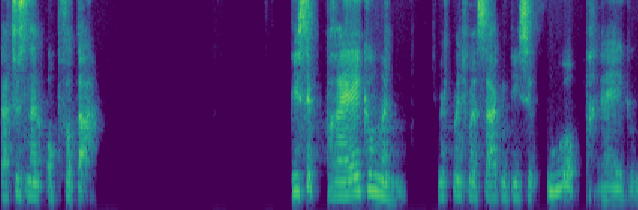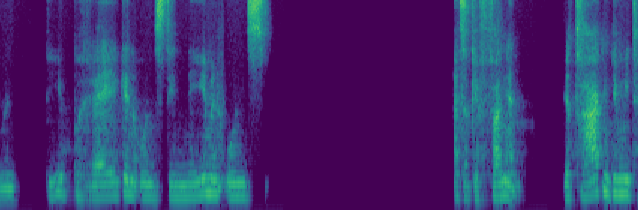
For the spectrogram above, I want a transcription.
Dazu sind dann Opfer da. Diese Prägungen, ich möchte manchmal sagen, diese Urprägungen, die prägen uns, die nehmen uns also gefangen. Wir tragen die mit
